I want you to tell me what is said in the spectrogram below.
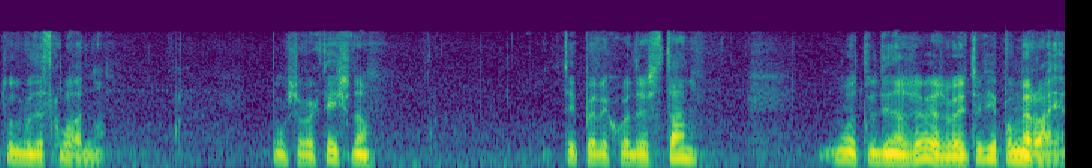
Тут буде складно. Тому що фактично ти переходиш в стан, ну от людина живе, живе, і тоді помирає.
